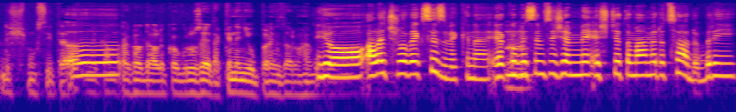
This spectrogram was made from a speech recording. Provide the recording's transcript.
když musíte uh, někam takhle daleko. Gruzie taky není úplně za rohem. Jo, ale člověk si zvykne. Jako mm. myslím si, že my ještě to máme docela dobrý.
